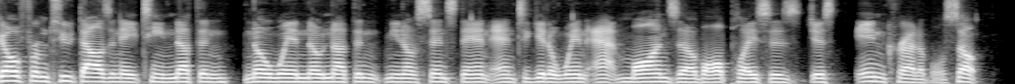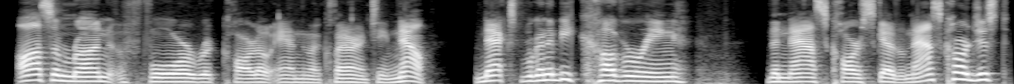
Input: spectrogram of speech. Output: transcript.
Go from 2018, nothing, no win, no nothing, you know, since then, and to get a win at Monza of all places, just incredible. So awesome run for Ricciardo and the McLaren team. Now, next we're going to be covering the NASCAR schedule. NASCAR just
